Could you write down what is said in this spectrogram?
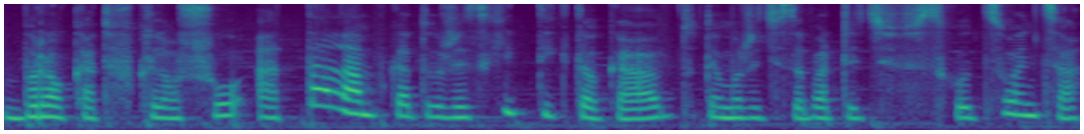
brokat w kloszu, a ta lampka to już jest hit TikToka. Tutaj możecie zobaczyć wschód słońca.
